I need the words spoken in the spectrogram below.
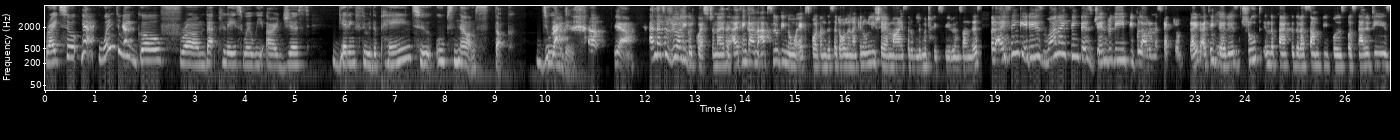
right? So, yeah. when do yeah. we go from that place where we are just getting through the pain to, oops, now I'm stuck doing right. this? Uh, yeah. And that's a really good question. I, th- I think I'm absolutely no expert on this at all, and I can only share my sort of limited experience on this. But I think it is one, I think there's generally people are on a spectrum, right? I think yeah. there is truth in the fact that there are some people's personalities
